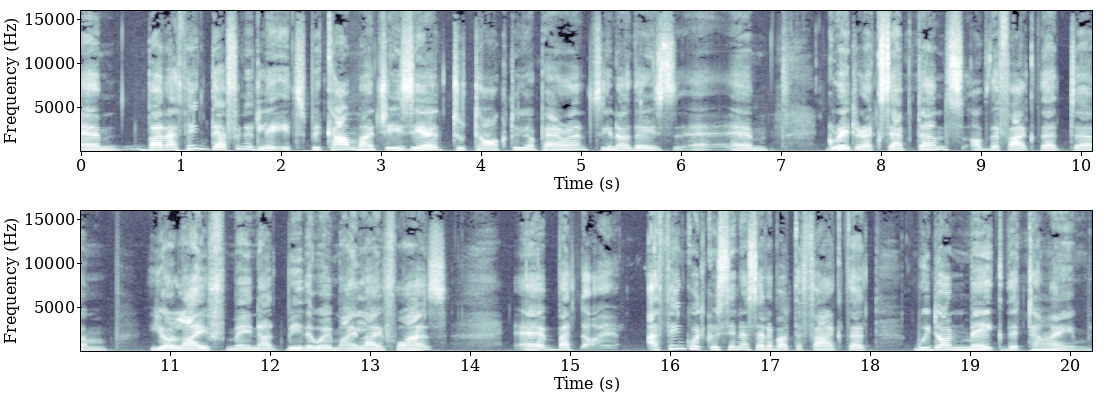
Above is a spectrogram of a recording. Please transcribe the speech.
Um, but I think definitely it's become much easier to talk to your parents. You know, there's uh, um, greater acceptance of the fact that um, your life may not be the way my life was. Uh, but I think what Christina said about the fact that we don't make the time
